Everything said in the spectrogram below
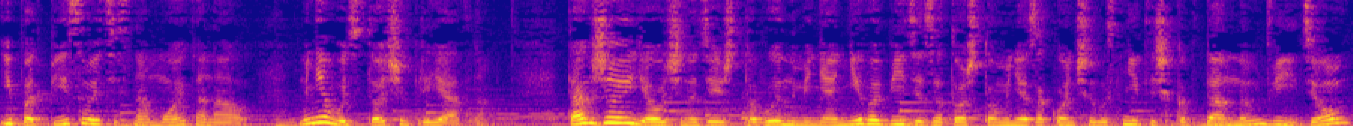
и подписывайтесь на мой канал. Мне будет очень приятно. Также я очень надеюсь, что вы на меня не в обиде за то, что у меня закончилась ниточка в данном видео.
